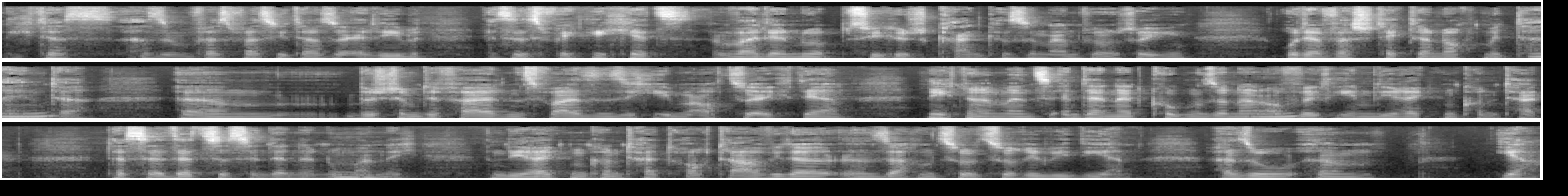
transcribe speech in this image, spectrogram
nicht das, also was, was ich da so erlebe, ist es wirklich jetzt, weil der nur psychisch krank ist, in Anführungsstrichen, oder was steckt da noch mit dahinter? Ähm, bestimmte Verhaltensweisen sich eben auch zu erklären. Nicht nur immer ins Internet gucken, sondern auch wirklich im direkten Kontakt. Das ersetzt das Internet nun mal nicht. Im direkten Kontakt auch da wieder äh, Sachen zu, zu revidieren. Also, ähm, ja,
